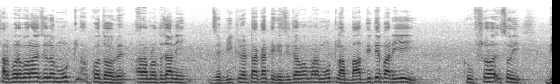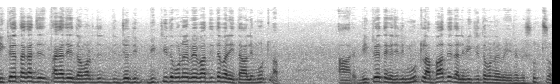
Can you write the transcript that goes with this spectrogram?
তারপরে বলা হয়েছিল মোট লাভ কত হবে? আর আমরা তো জানি যে বিক্রয়ের টাকা থেকে যদি আমরা মোট লাভ বাদ দিতে পারি, খুব সহজ সরি বিক্রয়ের টাকা টাকা যেহেতু আমরা যদি- বিক্রিত পণ্যের ব্যয় বাদ দিতে পারি, তাহলে মোট লাভ। আর বিক্রয় থেকে যদি মোট লাভ বাদ দিই, তাহলে বিক্রিত পণ্যের ব্যয়, এটা সূত্র।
